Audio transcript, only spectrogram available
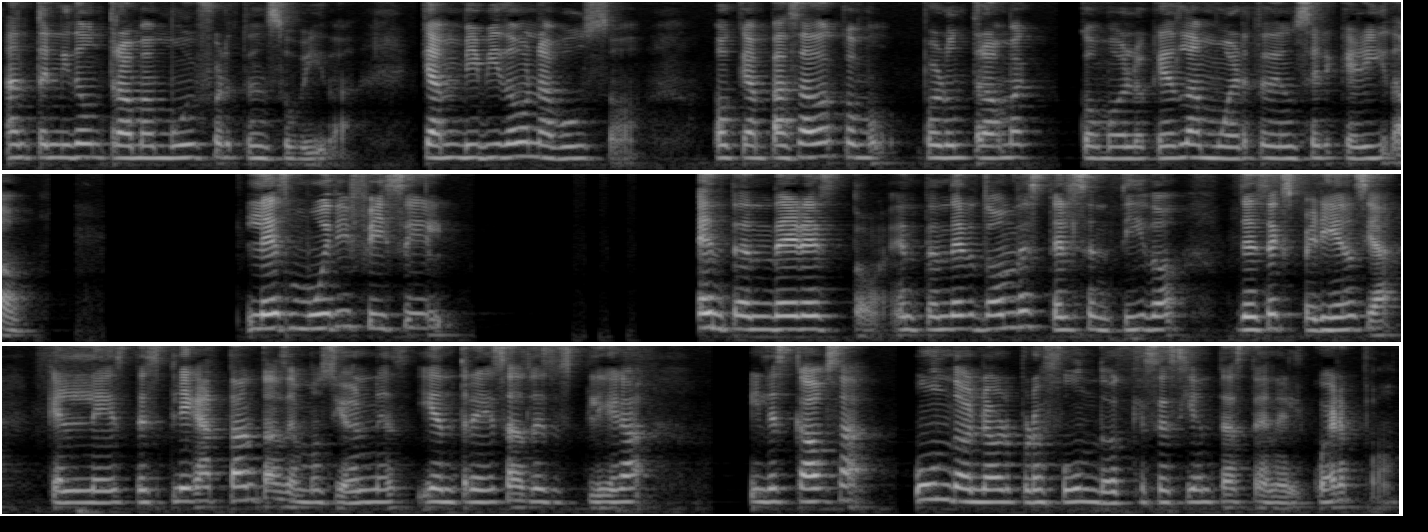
han tenido un trauma muy fuerte en su vida, que han vivido un abuso o que han pasado como por un trauma como lo que es la muerte de un ser querido. Le es muy difícil entender esto, entender dónde está el sentido de esa experiencia que les despliega tantas emociones y entre esas les despliega y les causa un dolor profundo que se siente hasta en el cuerpo.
